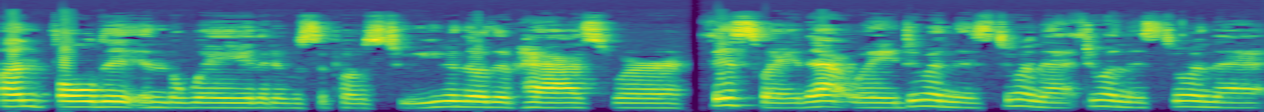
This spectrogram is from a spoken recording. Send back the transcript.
unfolded in the way that it was supposed to. Even though the past were this way, that way, doing this, doing that, doing this, doing that,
